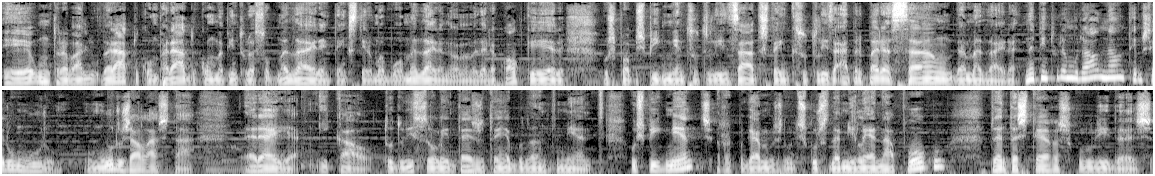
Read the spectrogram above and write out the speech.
É um trabalho barato comparado com uma pintura sob madeira, em que tem que se ter uma boa madeira, não é uma madeira qualquer. Os próprios pigmentos utilizados têm que se utilizar a preparação da madeira. Na pintura mural, não, temos que ter um muro. O muro já lá está areia e cal, tudo isso o Alentejo tem abundantemente. Os pigmentos, repegamos no discurso da Milena há pouco, portanto, as terras coloridas.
